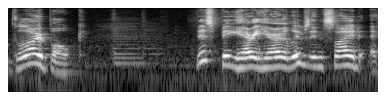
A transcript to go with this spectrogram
Globox. This big hairy hero lives inside a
